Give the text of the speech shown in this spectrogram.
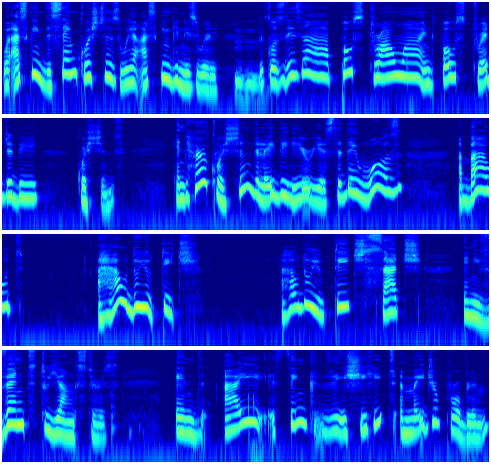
were asking the same questions we are asking in Israel. Mm-hmm. Because these are post trauma and post tragedy questions. And her question, the lady here yesterday, was about how do you teach? How do you teach such an event to youngsters? And I think the, she hit a major problem,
